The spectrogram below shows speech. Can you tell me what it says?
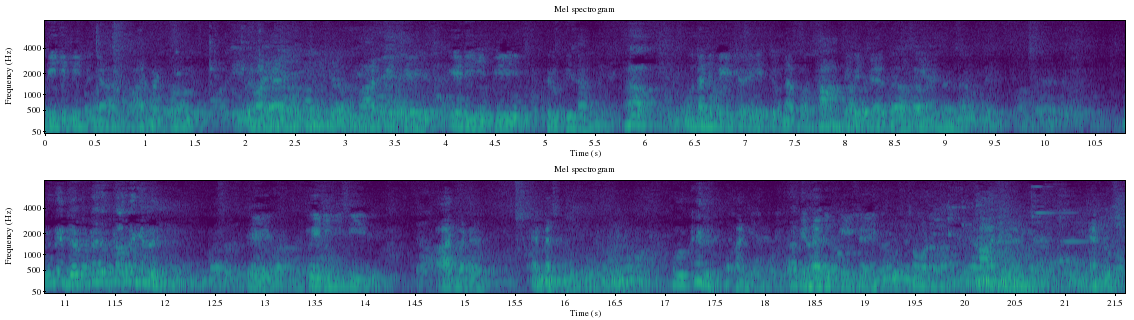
ਡੀਜੀਪੀ ਪੰਜਾਬ ਆਰਮਡ ਤੋਂ ਕਰਵਾਇਆ ਹੈ ਆਰ ਕੇ ਤੇ ਏਡੀਜੀਪੀ ਫਰੂਕੀ ਸਾਹਿਬ ਨੇ। ਹਾਂ। ਉਹਨਾਂ ਦੇ ਪੇਸ਼ ਹੋਏ ਤੇ ਉਹਨਾਂ ਕੋਲ ਹਾਂ ਦੇ ਵਿੱਚ ਕਰਵਾਇਆ ਨਹੀਂ ਡੈਪੂਟੇਸ਼ਨ ਕਰਦੇ ਕਿਨੇ ਤੇ ਏਡੀਜੀਪੀ ਆਰਮਡ ਕੀ ਨੇ? ਹਾਂਜੀ। ਇਹਨਾਂ ਦੇ ਪੇਸ਼ ਹੋਏ ਉੱਥੋਂ ਹਾਂ ਦੀ ਐਨਓਸੀ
